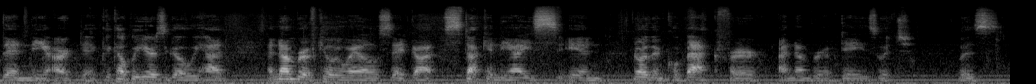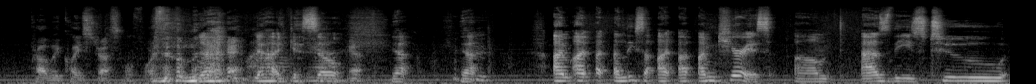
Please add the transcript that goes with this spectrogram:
than the Arctic. A couple years ago, we had a number of killer whales that got stuck in the ice in northern Quebec for a number of days, which was probably quite stressful for them. Yeah, yeah, I guess so. yeah. Yeah, yeah. I'm, I, I, Elisa, I, I, I'm curious. Um, as these two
